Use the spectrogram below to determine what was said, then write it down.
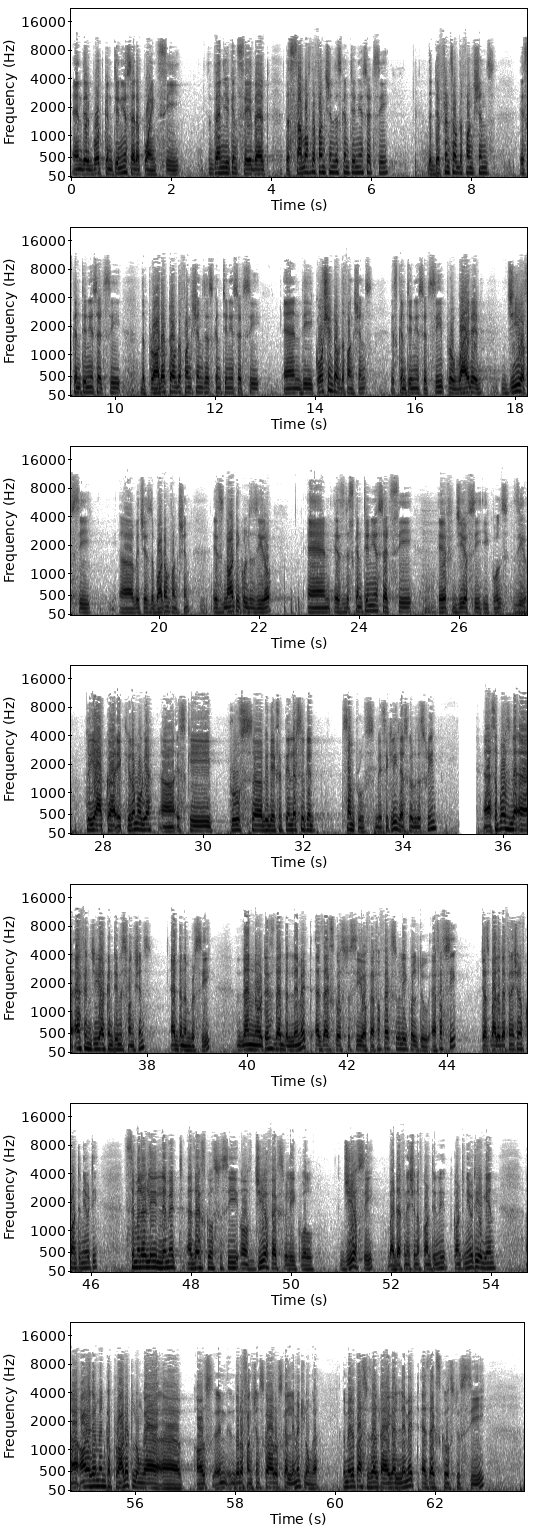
and they're both continuous at a point c then you can see that the sum of the function is continuous at c the the difference of function کو g f c which is the bottom function ہو گیا uh, اس کی proofs uh, بھی دیکھ سکتے ہیں suppose f and g are continuous function at the number c then note is the limit c of Eiffel definition of continuity similarly limit as S goes to c of g of x will g of c by definition continuity again اور اگر میں ان کا product لوں گا اور ان دونوں functions کا اور اس کا لمٹ لوں گا تو میرے پاس ریزلٹ آئے گا limit as x goes to c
